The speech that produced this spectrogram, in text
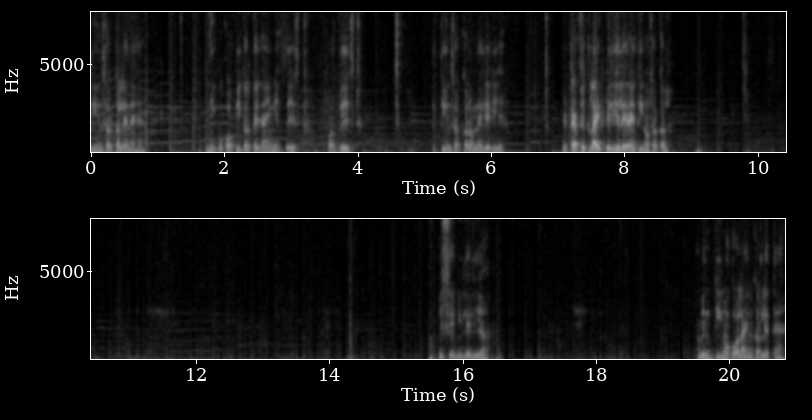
तीन सर्कल लेने हैं। इन्हीं को कॉपी करते जाएँगे। पेस्ट और पेस्ट। तीन सर्कल हमने ले लिए। ये ट्रैफ़िक लाइट के लिए ले रहे हैं तीनों सर्कल। इसे भी ले लिया। अब इन तीनों को अलाइन कर लेते हैं।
